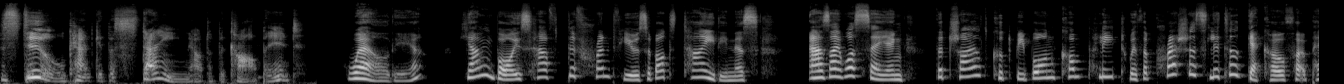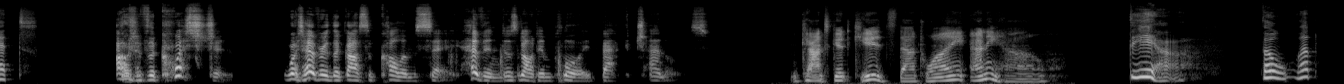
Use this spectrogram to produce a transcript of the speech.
Still can't get the stain out of the carpet. Well, dear, young boys have different views about tidiness. As I was saying, the child could be born complete with a precious little gecko for a pet. Out of the question! Whatever the gossip columns say, heaven does not employ back channels. Can't get kids that way, anyhow. Dear. Though that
